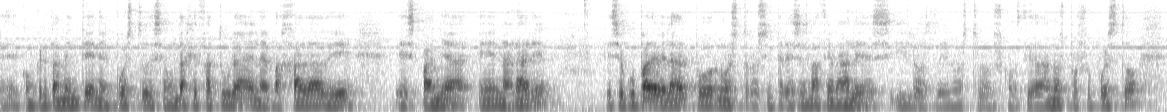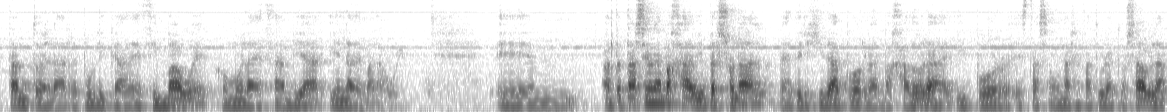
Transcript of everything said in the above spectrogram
eh, concretamente en el puesto de segunda jefatura en la Embajada de España en Harare, que se ocupa de velar por nuestros intereses nacionales y los de nuestros conciudadanos, por supuesto, tanto en la República de Zimbabue como en la de Zambia y en la de Malawi. Em, al tratarse de una embajada bipersonal, eh, dirigida por la embajadora y por esta segunda jefatura que os habla,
